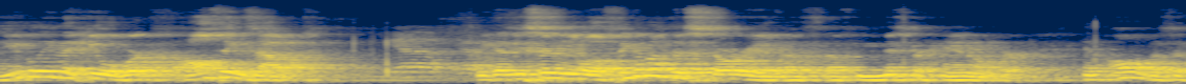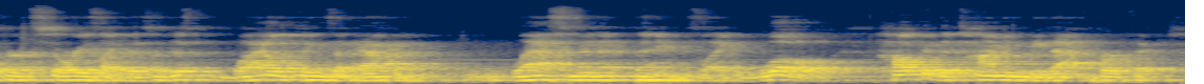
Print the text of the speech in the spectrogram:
Do you believe that He will work all things out Yeah. because he certainly will. Think about this story of, of, of Mr. Hanover. And all of us have heard stories like this of just wild things that happen. Last minute things like, whoa, how could the timing be that perfect?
